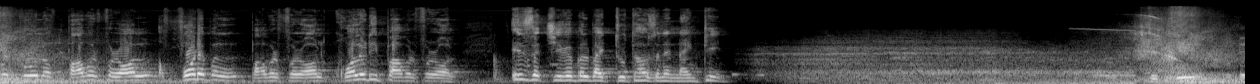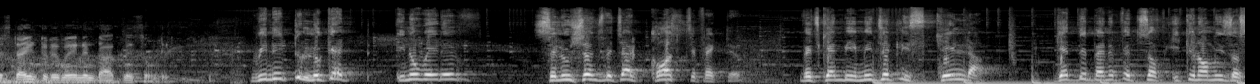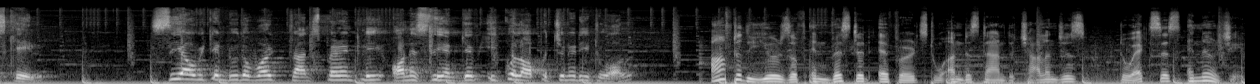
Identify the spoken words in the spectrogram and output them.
our goal of power for all, affordable power for all, quality power for all is achievable by 2019. It is destined to remain in darkness only. We need to look at innovative solutions which are cost effective, which can be immediately scaled up, get the benefits of economies of scale, see how we can do the work transparently, honestly, and give equal opportunity to all. After the years of invested efforts to understand the challenges to access energy,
